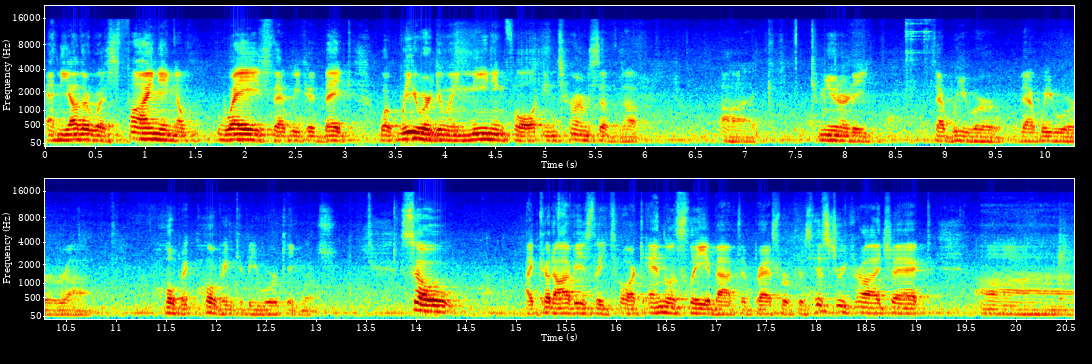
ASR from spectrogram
And the other was finding ways that we could make what we were doing meaningful in terms of the uh, community that we were that we were uh, hoping hoping to be working with. So I could obviously talk endlessly about the Brass Workers History Project, uh,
